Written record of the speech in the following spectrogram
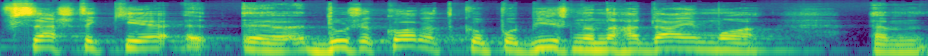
все ж таки е, дуже коротко, побіжно нагадаємо ем,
